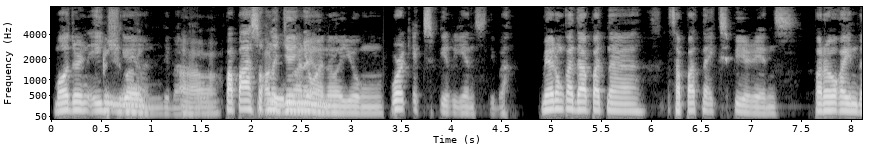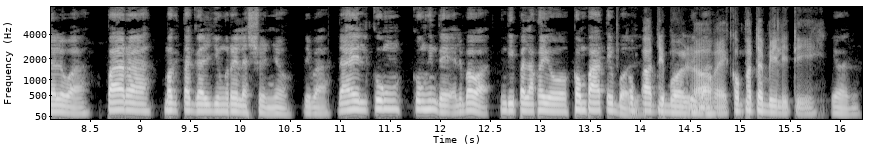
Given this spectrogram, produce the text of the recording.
modern age ngayon, di ba? Oo. papasok na na yung yun ano, yung work experience, di ba? Meron ka dapat na sapat na experience pareho kayong dalawa para magtagal yung relasyon nyo, di ba? Dahil kung kung hindi, halimbawa, hindi pala kayo compatible, compatible. Diba? Okay, compatibility. yun.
